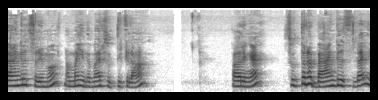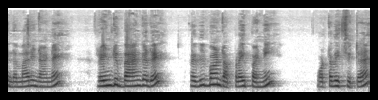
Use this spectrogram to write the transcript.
பேங்கிள்ஸ்லையும் நம்ம இந்த மாதிரி சுற்றிக்கலாம் பாருங்கள் சுற்றின பேங்கிள்ஸில் இந்த மாதிரி நான் ரெண்டு பேங்கிள் ஃபெவிபாண்ட் அப்ளை பண்ணி ஒட்ட வச்சுட்டேன்.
